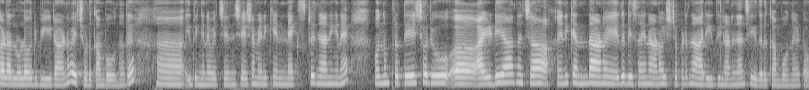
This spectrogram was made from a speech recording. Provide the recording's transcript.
കളറിലുള്ള ഒരു ബീഡാണ് വെച്ച് കൊടുക്കാൻ പോകുന്നത്. ഇതിങ്ങനെ വെച്ചതിന് ശേഷം എനിക്ക് നെക്സ്റ്റ് ഞാനിങ്ങനെ ഒന്നും പ്രത്യേകിച്ചൊരു ഐഡിയ എന്ന് വെച്ചാൽ എനിക്ക് എന്താണോ ഏത് ഡിസൈനാണോ ഇഷ്ടപ്പെടുന്ന ആ രീതിയിലാണ് ഞാൻ ചെയ്തെടുക്കാൻ പോകുന്നത് കേട്ടോ.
